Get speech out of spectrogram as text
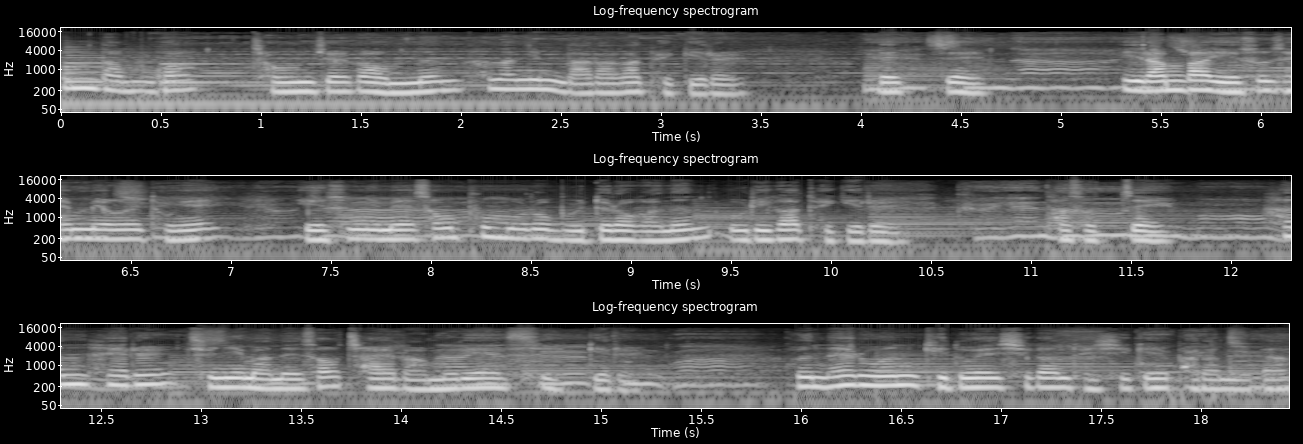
험담과 정죄가 없는 하나님 나라가 되기를. 넷째, 일한 바 예수 생명을 통해 예수님의 성품으로 물들어가는 우리가 되기를. 다섯째, 한 해를 주님 안에서 잘 마무리할 수 있기를. 은혜로운 기도의 시간 되시길 바랍니다.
